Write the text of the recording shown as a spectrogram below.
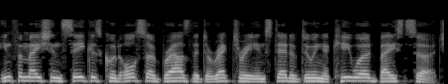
Information seekers could also browse the directory instead of doing a keyword-based search.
